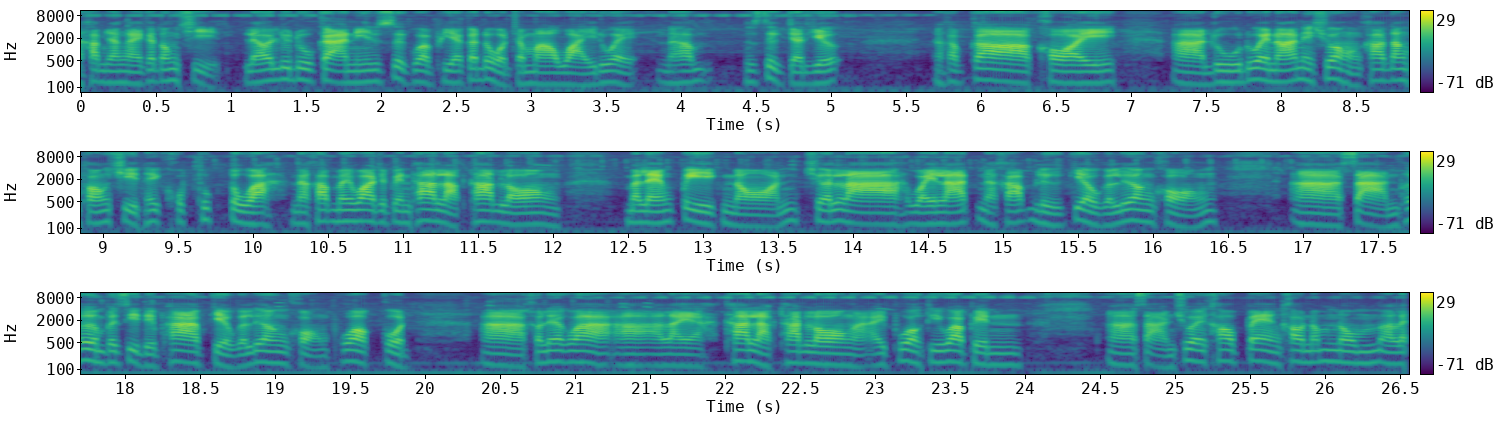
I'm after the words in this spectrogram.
นะครับยังไงก็ต้องฉีด แล้วฤดูกาลนี้รู้สึกว่าเพียกระโดดจะมาไวด้วยนะครับ รู้สึกจะเยอะนะครับ ก็คอย ดูด้วยนะในช่วงของข้าวตั้งท้องฉีดให้ครบทุกตัวนะครับ ไม่ว่าจะเป็นธาตุหลักธาตุรองแมลงปีกหนอน เชื้อราไวรัสนะครับ หรือเกี่ยวกับเรื่องของอาสารเพิ่มประสิทธิภาพ เกี่ยวกับเรื่องของพวกกรดเขาเรียกว่าอาอะไรอะธาตุหลักธาตุรองอะไอ้พวกที่ว่าเป็นาสารช่วยเข้าแป้งเข้าน้ำนมอะไร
